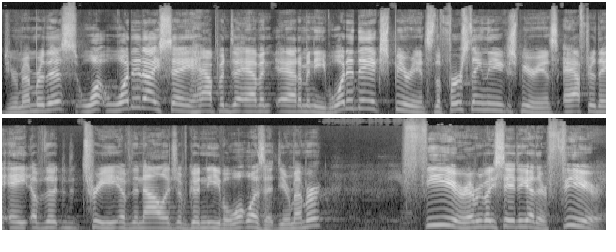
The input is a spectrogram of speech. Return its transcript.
Do you remember this? What, what did I say happened to Adam and Eve? What did they experience? The first thing they experienced after they ate of the tree of the knowledge of good and evil. What was it? Do you remember? Fear. Everybody say it together. Fear.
